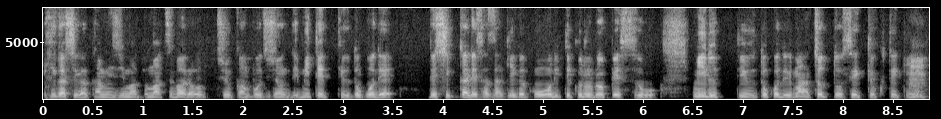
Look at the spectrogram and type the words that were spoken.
東が上島と松原を中間ポジションで見てっていうところで、で、しっかり佐々木がこう降りてくるロペスを見るっていうところで、まあちょっと積極的に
